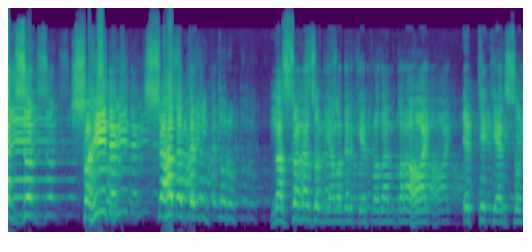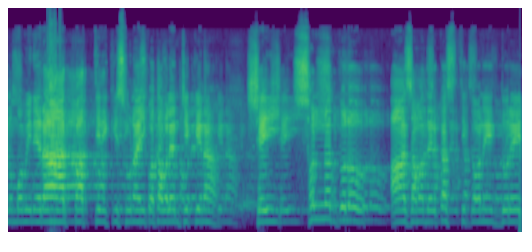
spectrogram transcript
একজন শহীদের শাহাদতের মৃত্যুর নাজরানা যদি আমাদেরকে প্রদান করা হয়। এর থেকে একজন মমিনের আর প্রাপ্তির কিছু নাই, কথা বলেন ঠিক কিনা? সেই সন্ন্যতগুলো আজ আমাদের কাছ থেকে অনেক দূরে।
